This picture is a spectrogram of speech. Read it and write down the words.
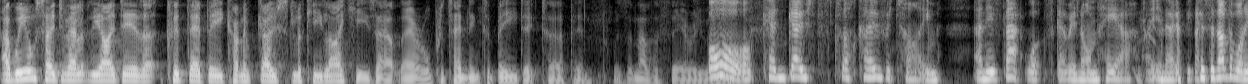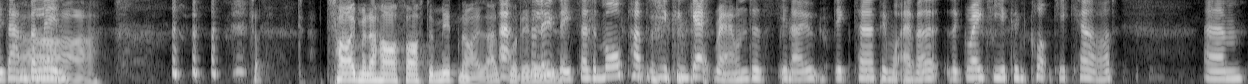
And we also developed the idea that could there be kind of ghost looky likeys out there all pretending to be Dick Turpin was another theory. we had. or can ghosts clock overtime? And is that what's going on here? You know, because another one is Anne Boleyn. Ah. T- t- time and a half after midnight. That's what it is. Absolutely. So the more pubs you can get round as, you know, Dick Turpin, whatever, the greater you can clock your card. Um,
